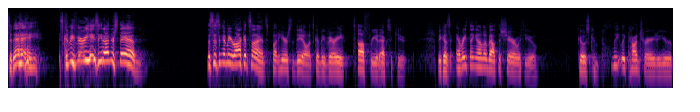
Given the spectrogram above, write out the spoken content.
Today, it's going to be very easy to understand. This isn't going to be rocket science, but here's the deal it's going to be very tough for you to execute because everything I'm about to share with you goes completely contrary to your,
